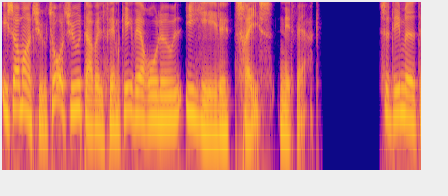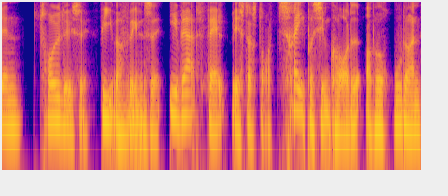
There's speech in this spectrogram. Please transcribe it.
I sommeren 2022 der vil 5G være rullet ud i hele 3's netværk. Så det med den trådløse fiberforbindelse, i hvert fald hvis der står 3 på SIM-kortet og på routeren,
